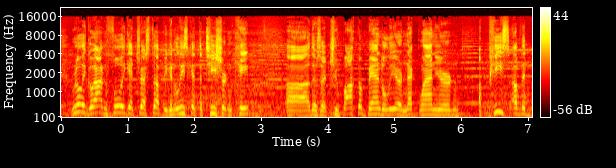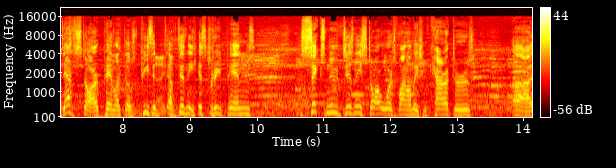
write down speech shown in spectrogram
really go out and fully get dressed up, you can at least get the T-shirt and cape. Uh, there's a Chewbacca bandolier, neck lanyard, a piece of the Death Star pin, like those pieces Nice. of Disney history pins. Six new Disney Star Wars vinylmation characters. Uh,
